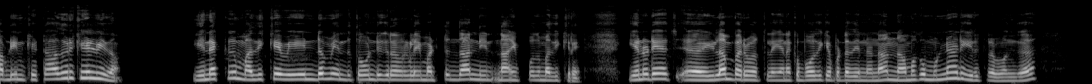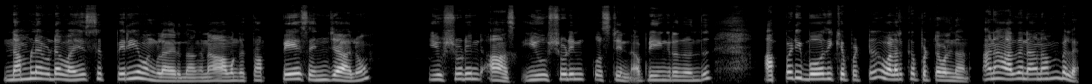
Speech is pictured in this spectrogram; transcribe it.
அப்படின்னு கேட்டால் அது ஒரு கேள்வி தான் எனக்கு மதிக்க வேண்டும் என்று தோன்றுகிறவர்களை மட்டும்தான் நான் இப்போது மதிக்கிறேன். என்னுடைய இளம் பருவத்தில் எனக்கு போதிக்கப்பட்டது என்னென்னா நமக்கு முன்னாடி இருக்கிறவங்க நம்மளை விட வயசு பெரியவங்களாக இருந்தாங்கன்னா அவங்க தப்பே செஞ்சாலும் you shouldn't ask you shouldn't question அப்படிங்கிறது வந்து அப்படி போதிக்கப்பட்டு வளர்க்கப்பட்டவள் நான். ஆனால் அதை நான் நம்பலை.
